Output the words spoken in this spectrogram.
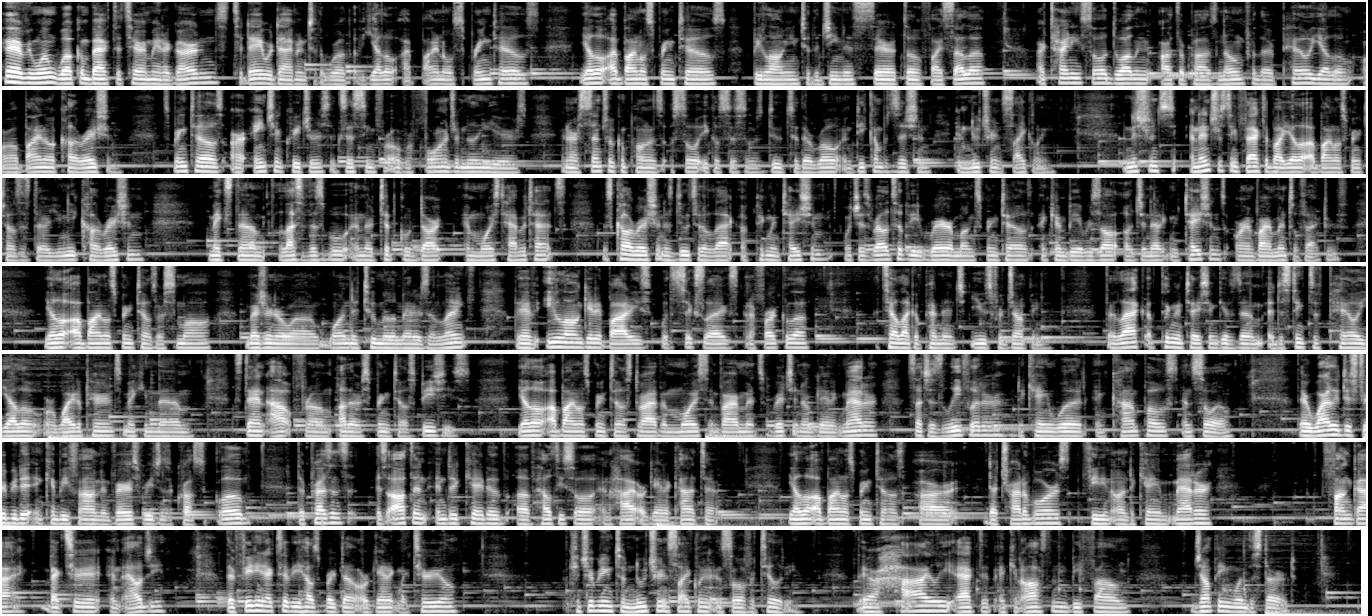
Hey everyone, welcome back to Terra Mater Gardens. Today we're diving into the world of yellow albino springtails. Yellow albino springtails, belonging to the genus Ceratophysella, are tiny soil-dwelling arthropods known for their pale yellow or albino coloration. Springtails are ancient creatures existing for over 400 million years and are central components of soil ecosystems due to their role in decomposition and nutrient cycling. An interesting, an interesting fact about yellow albino springtails is their unique coloration makes them less visible in their typical dark and moist habitats. This coloration is due to the lack of pigmentation, which is relatively rare among springtails and can be a result of genetic mutations or environmental factors. Yellow albino springtails are small, measuring around 1 to 2 millimeters in length. They have elongated bodies with six legs and a furcula, a tail like appendage used for jumping. Their lack of pigmentation gives them a distinctive pale yellow or white appearance, making them stand out from other springtail species. Yellow albino springtails thrive in moist environments rich in organic matter, such as leaf litter, decaying wood, and compost and soil. They're widely distributed and can be found in various regions across the globe. Their presence is often indicative of healthy soil and high organic content. Yellow albino springtails are detritivores, feeding on decaying matter fungi, bacteria, and algae. Their feeding activity helps break down organic material, contributing to nutrient cycling and soil fertility. They are highly active and can often be found jumping when disturbed.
